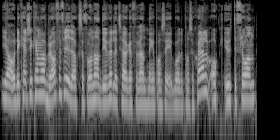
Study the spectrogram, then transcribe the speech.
Ja och det kanske kan vara bra för Frida också för hon hade ju väldigt höga förväntningar på sig både på sig själv och utifrån.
